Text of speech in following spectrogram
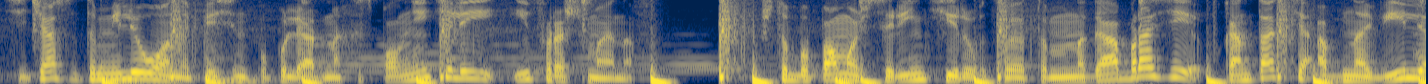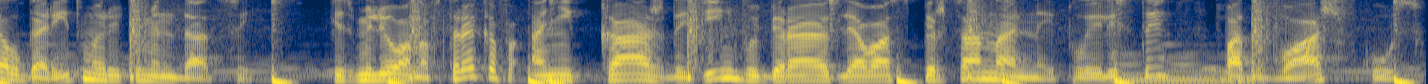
Сейчас это миллионы песен популярных исполнителей и фрешменов. Чтобы помочь сориентироваться в этом многообразии, ВКонтакте обновили алгоритмы рекомендаций. Из миллионов треков они каждый день выбирают для вас персональные плейлисты под ваш вкус.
